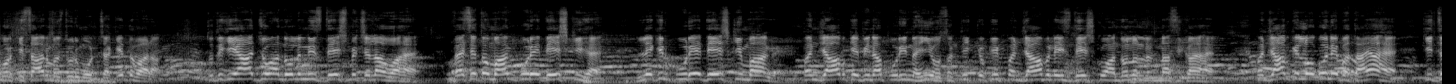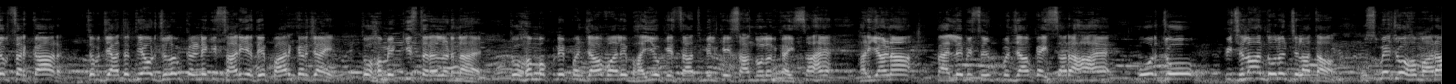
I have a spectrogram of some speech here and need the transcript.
और किसान मजदूर मोर्चा के द्वारा। तो देखिए, आज जो आंदोलन इस देश में चला हुआ है, वैसे तो मांग पूरे देश की है लेकिन पूरे देश की मांग पंजाब के बिना पूरी नहीं हो सकती, क्योंकि पंजाब ने इस देश को आंदोलन लड़ना सिखाया है। पंजाब के लोगों ने बताया है कि जब सरकार, जब ज्यादतियाँ और जुल्म करने की सारी हदें पार कर जाए तो हमें किस तरह लड़ना है? तो हम अपने पंजाब वाले भाइयों के साथ मिलकर इस आंदोलन का हिस्सा है। हरियाणा पहले भी संयुक्त पंजाब का हिस्सा रहा है, और जो पिछला आंदोलन चला था। उसमें जो हमारा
